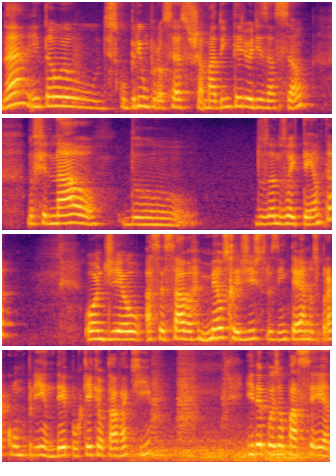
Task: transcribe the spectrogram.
Né? Então eu descobri um processo chamado interiorização no final do, dos anos 80, onde eu acessava meus registros internos para compreender por que, que eu estava aqui e depois eu passei a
